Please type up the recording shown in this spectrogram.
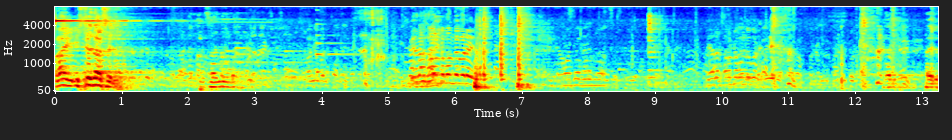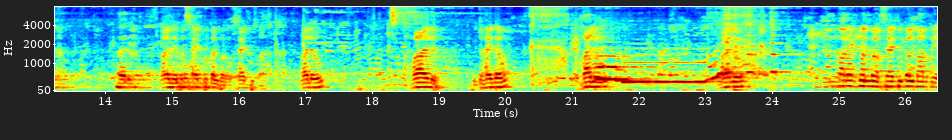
ভাই, স্টেজে আসেন। হ্যালো এবার সাইড বুকাল বাড়াও সাইড বুকাল হ্যালো হ্যালো একটু হাই দাও। হ্যালো হ্যালো এক নাম্বার সাইড বুকাল মারবে।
